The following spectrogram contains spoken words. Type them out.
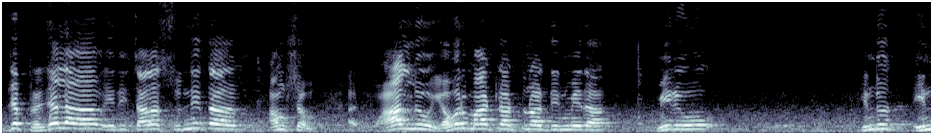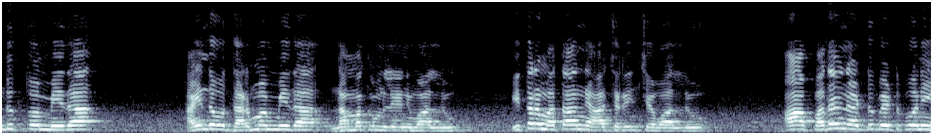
అంటే ప్రజల ఇది చాలా సున్నిత అంశం. వాళ్ళు ఎవరు మాట్లాడుతున్నారు దీని మీద? మీరు హిందూ హిందుత్వం మీద హైందవ ధర్మం మీద నమ్మకం లేని వాళ్ళు ఇతర మతాన్ని ఆచరించే వాళ్ళు ఆ పదవిని అడ్డు పెట్టుకొని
